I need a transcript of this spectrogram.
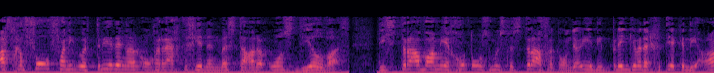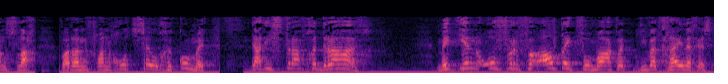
as gevolg van die oortreding en ongerechtighede en misdade ons deel was, die straf waarmee God ons moest gestraf het, onthou jy die prentje wat ek geteken, die aanslag, wat dan van God sou gekom het, dat die straf gedra is, met een offer vir altyd volmaak, wat, die wat geheilig is,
